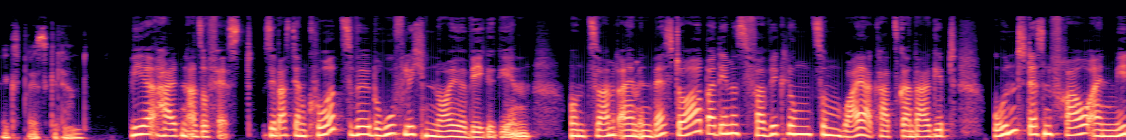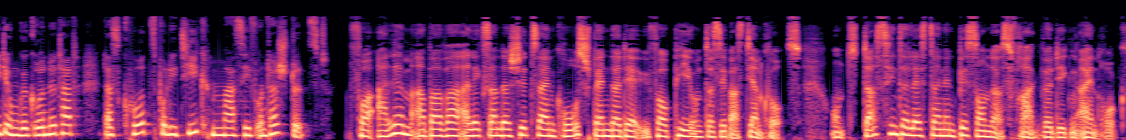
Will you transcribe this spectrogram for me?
Express gelernt. Wir halten also fest, Sebastian Kurz will beruflich neue Wege gehen. Und zwar mit einem Investor, bei dem es Verwicklungen zum Wirecard-Skandal gibt und dessen Frau ein Medium gegründet hat, das Kurz Politik massiv unterstützt. Vor allem aber war Alexander Schütz ein Großspender der ÖVP unter Sebastian Kurz. Und das hinterlässt einen besonders fragwürdigen Eindruck.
